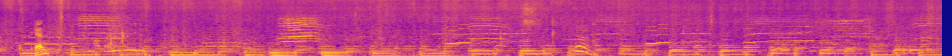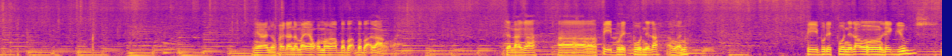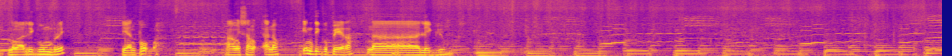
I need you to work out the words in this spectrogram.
Yan. Yan, okay lang naman yan kung mga baba-baba lang. Talaga, ah, favorite po nila ang ano. Favorite po nilang legumes, mga legumbre. Yan po. Ang isang ano, indigo pera na legume.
